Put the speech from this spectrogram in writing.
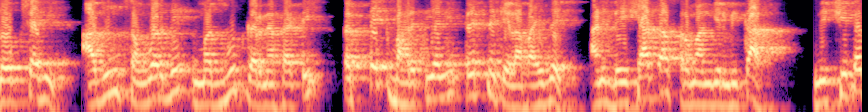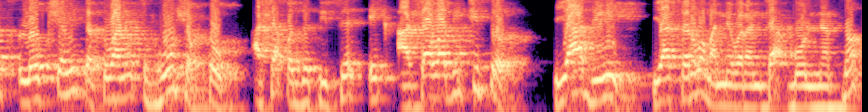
लोकशाही अजून संवर्धित मजबूत करण्यासाठी प्रत्येक भारतीयांनी प्रयत्न केला पाहिजे. आणि देशाचा सर्वांगीण विकास निश्चितच लोकशाही तत्वानेच होऊ शकतो अशा पद्धतीचे एक आशावादी चित्र या दिनी या सर्व मान्यवरांच्या बोलण्यातनं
